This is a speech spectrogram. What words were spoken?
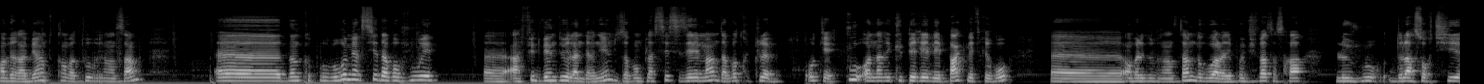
On verra bien. En tout cas, on va tout ouvrir ensemble. donc pour vous remercier d'avoir joué euh, à FUT 22 l'an dernier, nous avons placé ces éléments dans votre club. Ok, du on a récupéré les packs, les frérots. Euh, on va les ouvrir ensemble. Donc voilà, les points FIFA, ça sera le jour de la sortie.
